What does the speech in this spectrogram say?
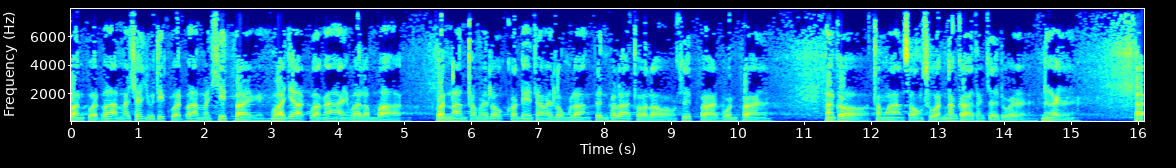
ก่อนกวดบ้านไม่ใช่อยู่ที่กวดบ้านมันคิดไป ว่ายากว่าง่ายว่าลำบากคนนั่นทำไมลกคนนี้ทำไมลงลางเป็นพระต่อเราคิดไปบ่นไปมันก็ทำงานสองส่วนทั้งกายทั้งใจด้วยเหนื่อย ตา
